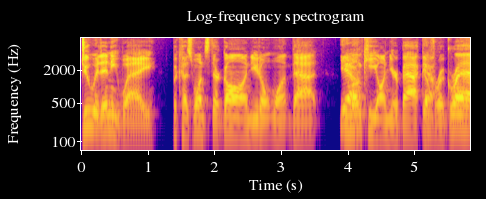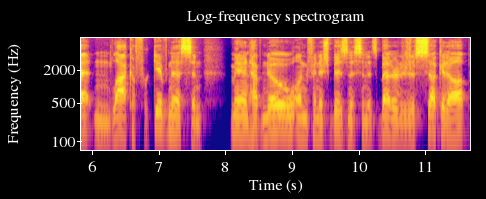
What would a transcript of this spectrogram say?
do it anyway because once they're gone, you don't want that Yeah. monkey on your back of regret and lack of forgiveness and man have no unfinished business and it's better to just suck it up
